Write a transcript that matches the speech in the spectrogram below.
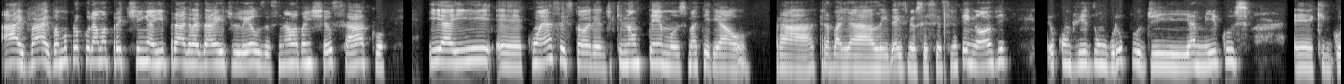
ai, vai, vamos procurar uma pretinha aí para agradar a Edileuza, senão ela vai encher o saco. E aí, é, com essa história de que não temos material para trabalhar a Lei 10.639, eu convido um grupo de amigos é, que go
